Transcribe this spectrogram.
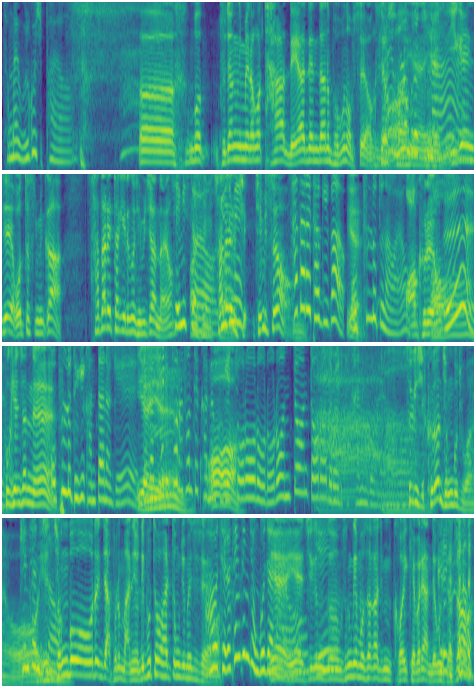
정말 울고 싶어요. 어, 뭐, 부장님이라고 다 내야 된다는 법은 없어요. 그죠? 물론 예, 그렇지만. 예. 이게 이제 어떻습니까? 사다리 타기 이런 거 재밌지 않나요? 재밌어요. 사다리 요즘에 재, 재밌어요. 사다리 타기가 예. 어플로도 나와요. 아, 그래요? 네. 그거 괜찮네. 어플로 되게 간단하게 예, 내가 예. 캐릭터를 선택하면 어, 그게 어. 쪼로로로론 쫀 또로도로 이렇게 가는 거예요. 슬기 씨, 그런 정보 좋아요. 괜찮죠? 이 정보를 이제 앞으로 많이 리포터 활동 좀 해주세요. 아우 제가 생생 정보잖아요. 예, 예. 지금 예. 그 성대모사가 지금 거의 개발이 안 되고 그렇죠. 있어서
